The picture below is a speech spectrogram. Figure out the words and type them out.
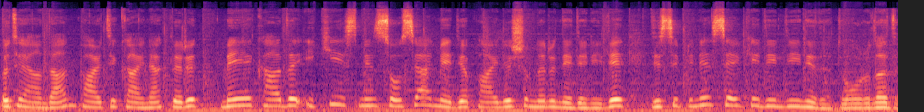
Öte yandan parti kaynakları MYK'da iki ismin sosyal medya paylaşımları nedeniyle disipline sevk edildiğini de doğruladı.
